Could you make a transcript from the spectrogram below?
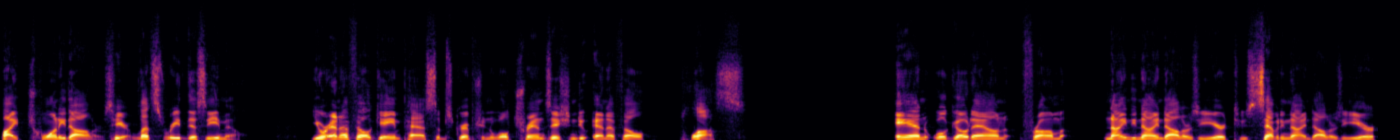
by $20. Here, let's read this email. Your NFL Game Pass subscription will transition to NFL Plus and will go down from $99 a year to $79 a year,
